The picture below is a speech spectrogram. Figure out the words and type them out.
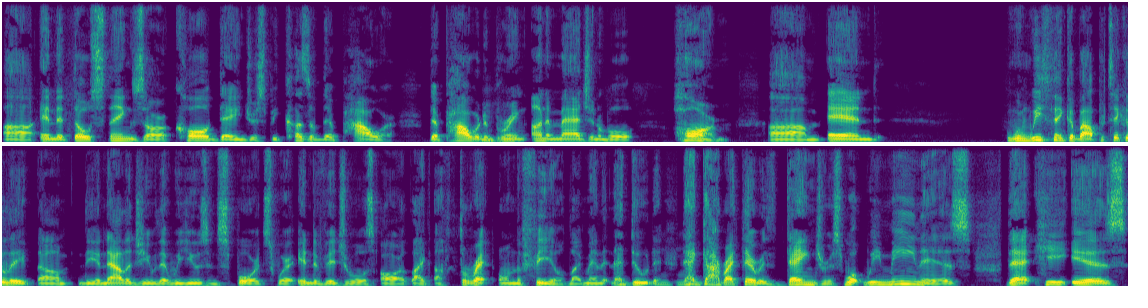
uh, and that those things are called dangerous because of their power, their power to Mhm. bring unimaginable harm. Um, and when we think about particularly um, the analogy that we use in sports where individuals are like a threat on the field like man that, that dude Mhm. that guy right there is dangerous what we mean is that he is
